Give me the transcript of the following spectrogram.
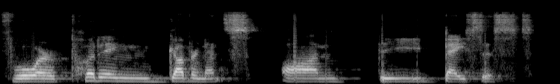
for putting governance on the basis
